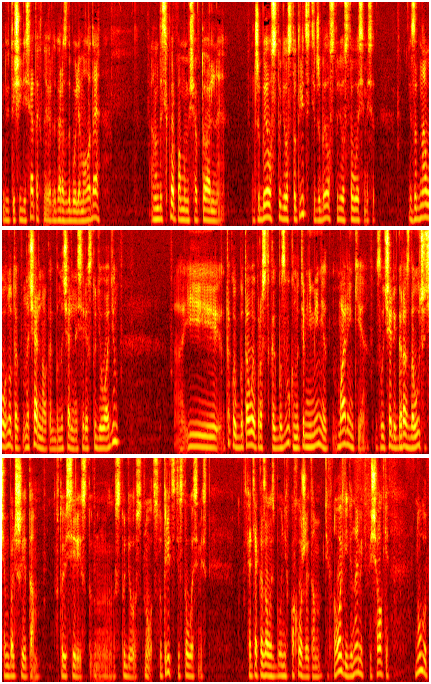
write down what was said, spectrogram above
2010-х, наверное, гораздо более молодая. Она до сих пор, по-моему, еще актуальная. JBL Studio 130 и JBL Studio 180. Из одного, ну, так, начального, как бы, начальная серия Studio 1. И такой бытовой просто как бы звук, но тем не менее маленькие звучали гораздо лучше, чем большие там, в той серии Studio ну, 130 и 180. Хотя, казалось бы, у них похожие там технологии, динамики, пищалки. Ну вот,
